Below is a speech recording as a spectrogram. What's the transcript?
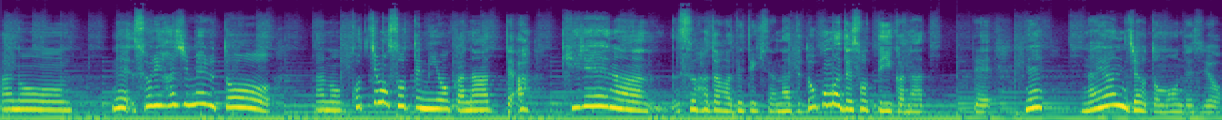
あのね剃り始めるとあのこっちも剃ってみようかなってあ綺麗な素肌が出てきたなってどこまで剃っていいかなってね悩んじゃうと思うんですよ。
